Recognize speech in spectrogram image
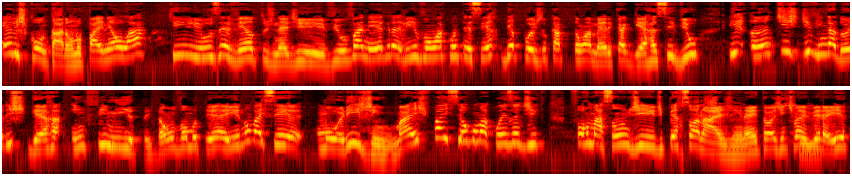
Eles contaram no painel lá que os eventos, né, de Viúva Negra ali vão acontecer depois do Capitão América Guerra Civil e antes de Vingadores Guerra Infinita. Então vamos ter aí, não vai ser uma origem, mas vai ser alguma coisa de formação de, de personagem, né? Então a gente vai ver aí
